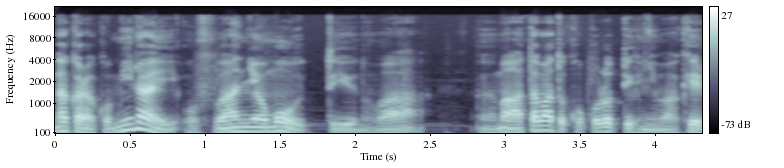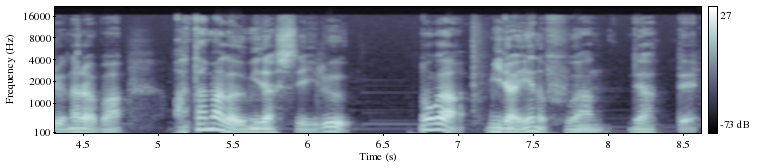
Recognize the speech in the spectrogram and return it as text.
だからこう未来を不安に思うっていうのは、まあ、頭と心っていうふうに分けるならば頭が生み出しているのが未来への不安であって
